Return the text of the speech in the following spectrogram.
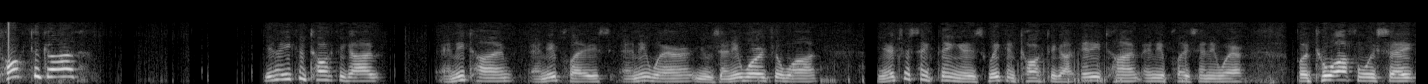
talk to God. You know, you can talk to God anytime, any place, anywhere, use any words you want. The interesting thing is we can talk to God anytime, any place, anywhere, but too often we say,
